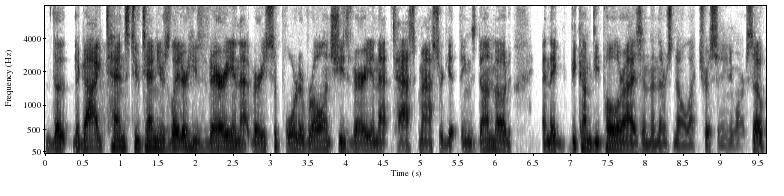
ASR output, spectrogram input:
the the guy tends to 10 years later he's very in that very supportive role and she's very in that taskmaster get things done mode and they become depolarized and then there's no electricity anymore. So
